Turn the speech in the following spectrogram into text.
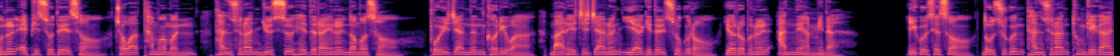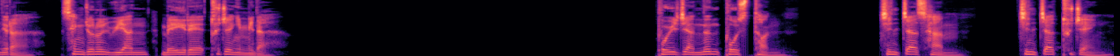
오늘 에피소드에서 저와 탐험은 단순한 뉴스 헤드라인을 넘어서 보이지 않는 거리와 말해지지 않은 이야기들 속으로 여러분을 안내합니다. 이곳에서 노숙은 단순한 통계가 아니라 생존을 위한 매일의 투쟁입니다. 보이지 않는 보스턴. 진짜 삶. 진짜 투쟁.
